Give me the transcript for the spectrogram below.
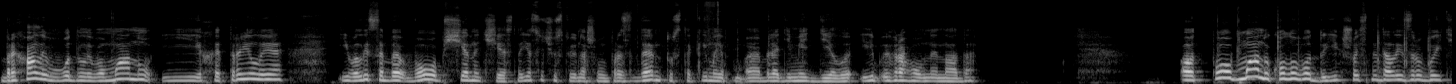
Брехали, вводили в оману і хитрили, і вели себе вообще нечесно. Я сочувствую нашому президенту з такими, е, блядь, иметь діло, і, врагов не надо. От по обману коло води щось не дали зробити.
